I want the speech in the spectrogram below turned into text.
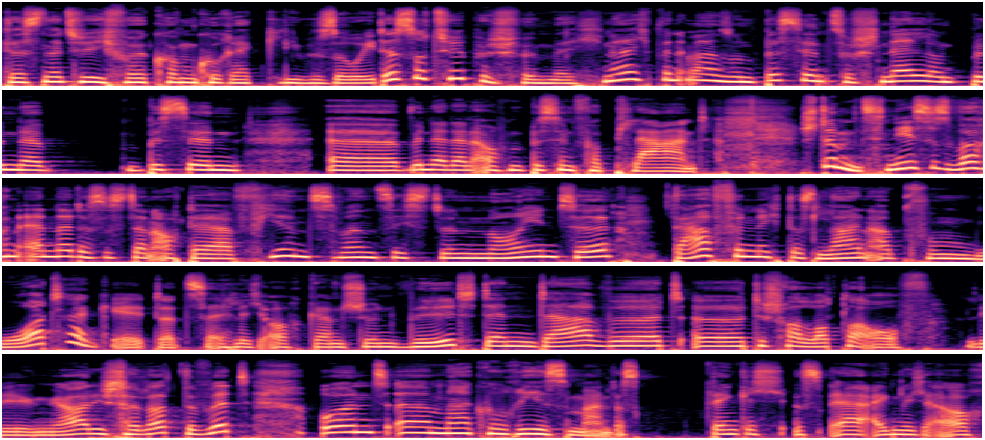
Das ist natürlich vollkommen korrekt, liebe Zoe. Das ist so typisch für mich. Ne? Ich bin immer so ein bisschen zu schnell und bin da ein bisschen, äh, bin da dann auch ein bisschen verplant. Stimmt, nächstes Wochenende, das ist dann auch der 24.09. Da finde ich das Line-Up vom Watergate tatsächlich auch ganz schön wild, denn da wird äh, die Charlotte auflegen. Ja, die Charlotte Witt und äh, Marco Riesmann. Das denke ich, ist er eigentlich auch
